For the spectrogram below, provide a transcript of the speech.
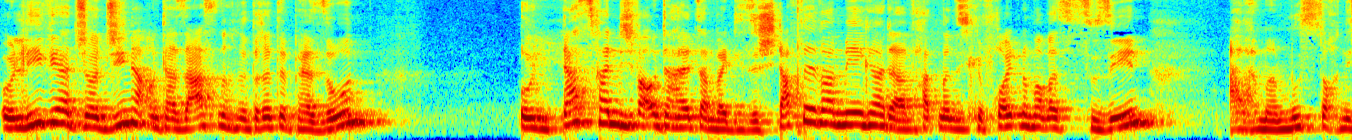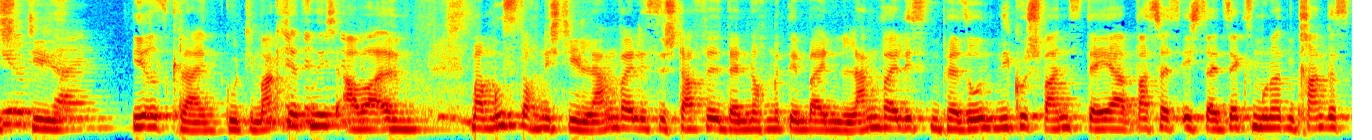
Olivia, Georgina und da saß noch eine dritte Person. Und das fand ich war unterhaltsam, weil diese Staffel war mega, da hat man sich gefreut, nochmal was zu sehen. Aber man muss doch nicht die. Klein. Iris Klein, gut, die mag ich jetzt nicht, aber ähm, man muss doch nicht die langweiligste Staffel, denn noch mit den beiden langweiligsten Personen, Nico Schwanz, der ja, was weiß ich, seit sechs Monaten krank ist,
